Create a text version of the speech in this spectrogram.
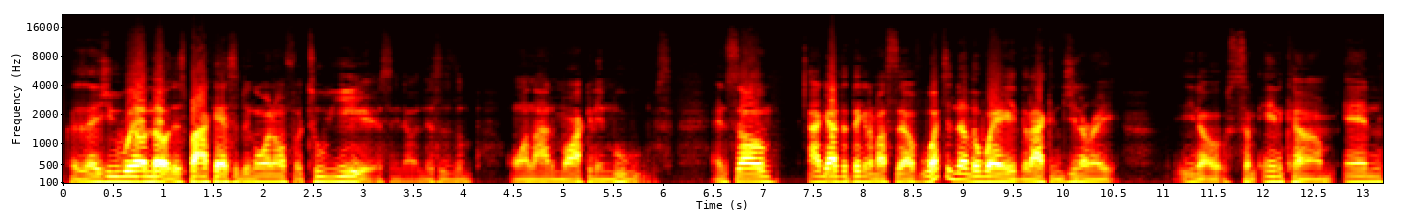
because as you well know, this podcast has been going on for two years. You know, this is the online marketing moves, and so I got to thinking to myself, what's another way that I can generate, you know, some income and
